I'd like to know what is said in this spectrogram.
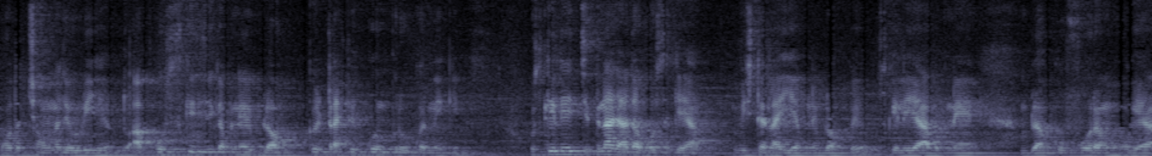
बहुत अच्छा होना ज़रूरी है। तो आप कोशिश कीजिए कि अपने ब्लॉग के ट्रैफ़िक को इम्प्रूव करने की। उसके लिए जितना ज़्यादा हो सके आप विजिटर लाइए अपने ब्लॉग पे। उसके लिए आप अपने ब्लॉग को फोरम हो गया,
